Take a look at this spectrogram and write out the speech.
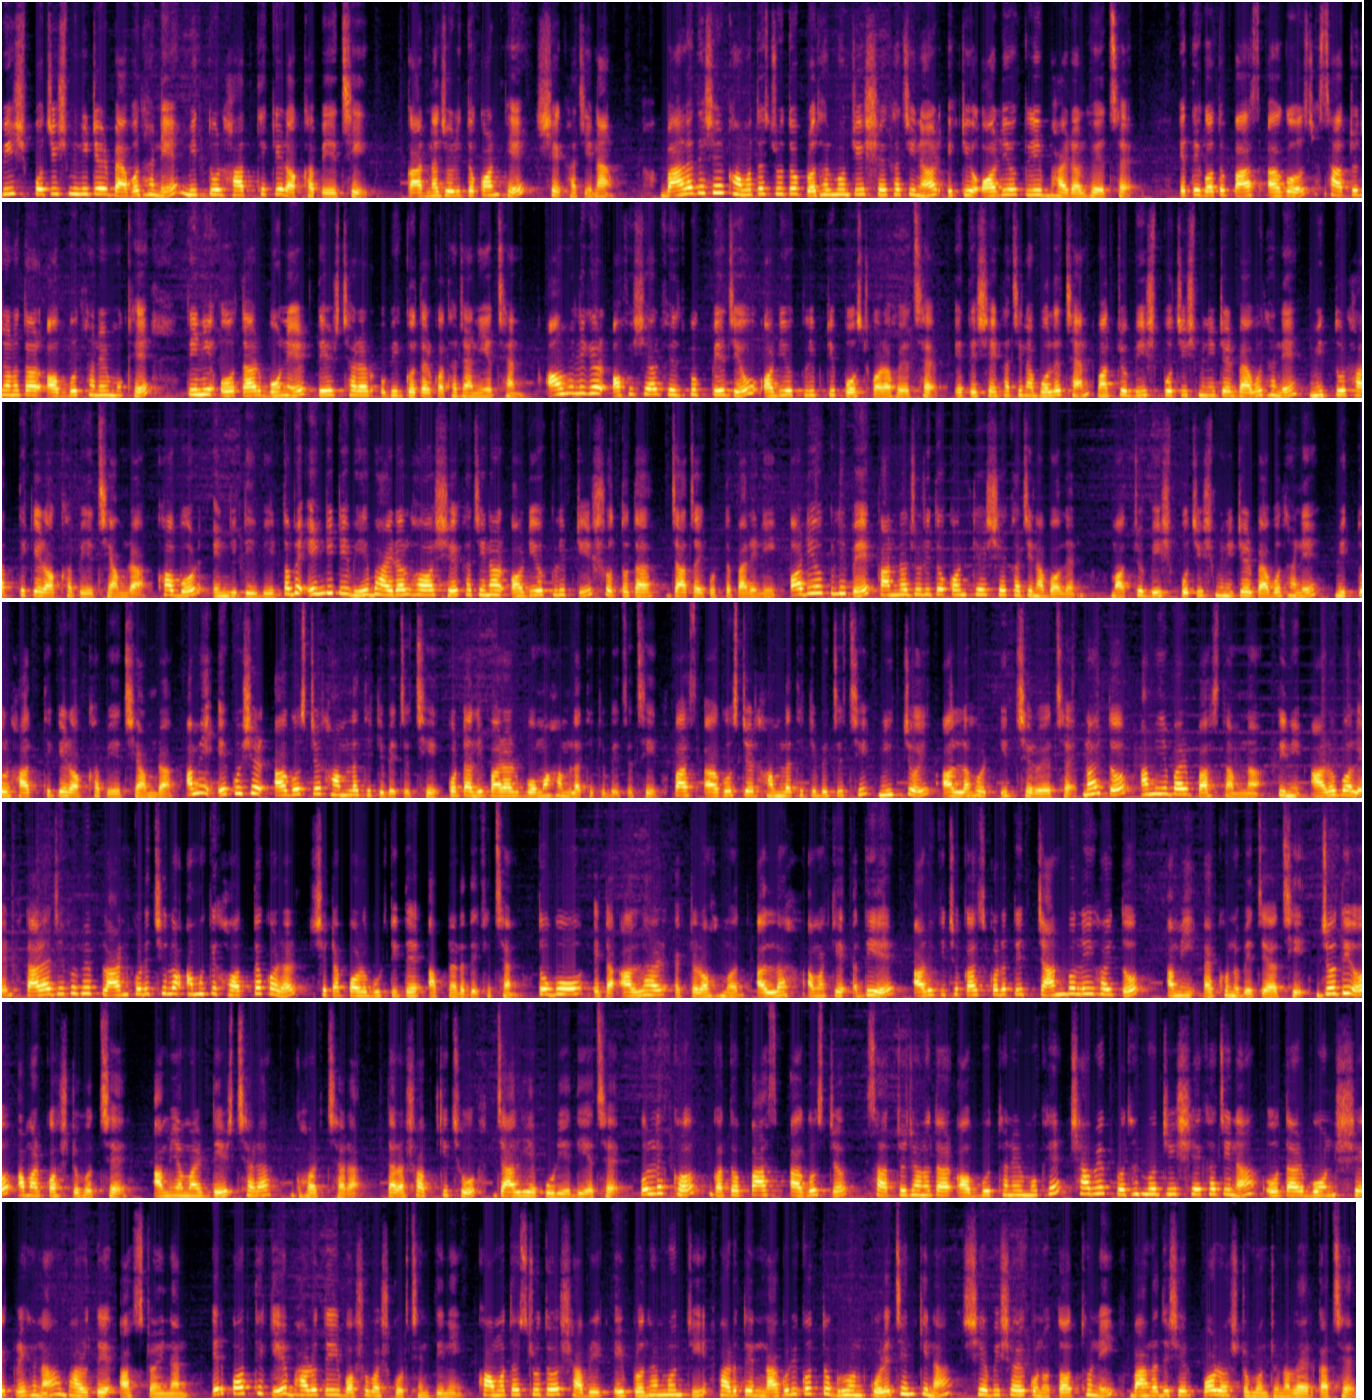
বিশ পঁচিশ মিনিটের ব্যবধানে মৃত্যুর হাত থেকে রক্ষা পেয়েছি কান্নাজড়িত কণ্ঠে শেখ হাসিনা। বাংলাদেশের ক্ষমতাচ্যুত প্রধানমন্ত্রী শেখ হাসিনার একটি অডিও ক্লিপ ভাইরাল হয়েছে। এতে গত পাঁচ আগস্ট ছাত্র জনতার অভ্যুত্থানের মুখে তিনি ও তার বোনের দেশ ছাড়ার অভিজ্ঞতার কথা জানিয়েছেন। আওয়ামী লীগের অফিসিয়াল ফেসবুক পেজেও অডিও ক্লিপটি পোস্ট করা হয়েছে। এতে শেখ হাসিনা বলেছেন, মাত্র বিশ পঁচিশ মিনিটের ব্যবধানে মৃত্যুর হাত থেকে রক্ষা পেয়েছি আমরা। খবর এনডিটিভির তবে এনডিটিভি ভাইরাল হওয়া শেখ হাসিনার অডিও ক্লিপটির সত্যতা যাচাই করতে পারেনি। অডিও ক্লিপে কান্নাজড়িত কণ্ঠে শেখ হাসিনা বলেন মাত্র বিশ পঁচিশ মিনিটের ব্যবধানে মৃত্যুর হাত থেকে রক্ষা পেয়েছি আমরা। আমি একুশের আগস্টের হামলা থেকে বেঁচেছি, কোটালীপাড়ার বোমা হামলা থেকে বেঁচেছি। পাঁচ আগস্টের হামলা থেকে বেঁচেছি, নিশ্চয়ই আল্লাহর ইচ্ছে রয়েছে। নয়তো আমি এবার বাঁচতাম না। তিনি আরও বলেন, তারা যেভাবে প্ল্যান করেছিল আমাকে হত্যা করার, সেটা পরবর্তীতে আপনারা দেখেছেন। তবুও এটা আল্লাহর একটা রহমত। আল্লাহ আমাকে দিয়ে আরও কিছু কাজ করাতে চান বলেই হয়তো আমি এখনও বেঁচে আছি। যদিও আমার কষ্ট হচ্ছে। আমি আমার দেশ ছাড়া, ঘর ছাড়া। তারা সব কিছু জ্বালিয়ে পুড়িয়ে দিয়েছে। উল্লেখ্য, গত পাঁচ আগস্ট ছাত্র জনতার অভ্যুত্থানের মুখে সাবেক প্রধানমন্ত্রী শেখ হাসিনা ও তার বোন শেখ রেহেনা ভারতে আশ্রয় নেন। এরপর থেকে ভারতেই বসবাস করছেন তিনি। ক্ষমতাশ্রুত সাবেক এই প্রধানমন্ত্রী ভারতের নাগরিকত্ব গ্রহণ করেছেন কিনা সে বিষয়ে কোনো তথ্য নেই বাংলাদেশের পররাষ্ট্র মন্ত্রণালয়ের কাছে।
